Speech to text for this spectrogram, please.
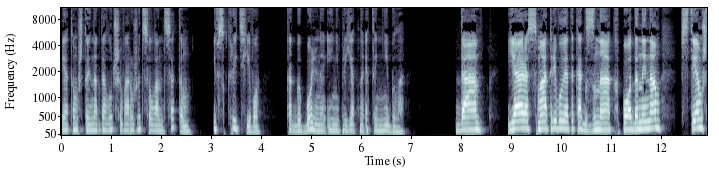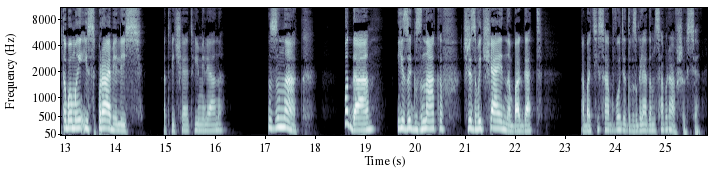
и о том, что иногда лучше вооружиться ланцетом и вскрыть его, как бы больно и неприятно это ни было. «Да, я рассматриваю это как знак, поданный нам, с тем, чтобы мы исправились», — отвечает Юмилиана. «Знак. О да, язык знаков чрезвычайно богат». Аббатиса обводит взглядом собравшихся —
